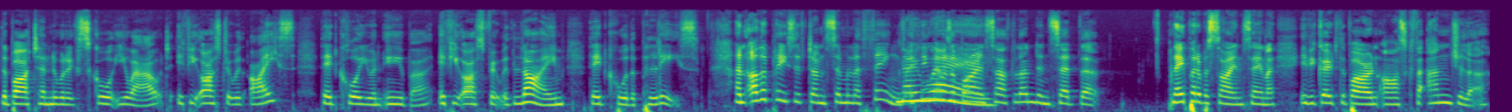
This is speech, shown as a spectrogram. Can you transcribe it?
the bartender would escort you out. If you asked for it with ice, they'd call you an Uber. If you asked for it with lime, they'd call the police. And other places have done similar things. No I think there was a bar in. South London said that they put up a sign saying like if you go to the bar and ask for Angela,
